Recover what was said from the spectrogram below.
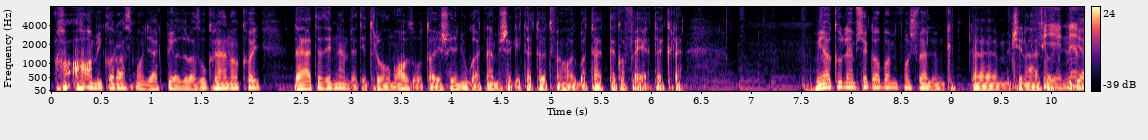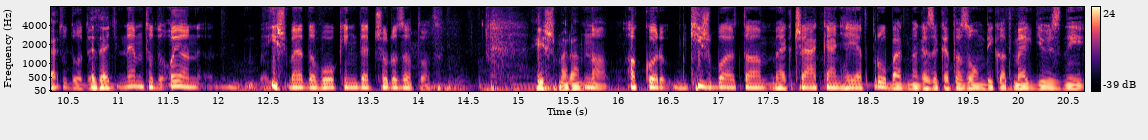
ha, amikor azt mondják például az ukránok, hogy de hát ez egy nemzeti trauma azóta is, hogy a nyugat nem segített 56-ba, tettek a fejetekre. Mi a különbség abban, amit most velünk te, csináltak? Figyelj, nem Ugye, tudod, ez egy... nem tudod, olyan, ismered a Walking Dead sorozatot? Ismerem. Na, akkor kisbalta, meg csákány helyett próbáld meg ezeket a zombikat meggyőzni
